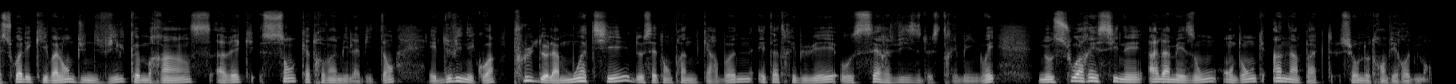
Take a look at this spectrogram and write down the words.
soit l'équivalent d'une ville comme Reims avec 180 000 habitants. Et devinez quoi? Plus de la moitié de cette empreinte carbone est attribuée aux services de streaming. Oui, nos soirées ciné à la maison ont donc un impact sur notre environnement.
